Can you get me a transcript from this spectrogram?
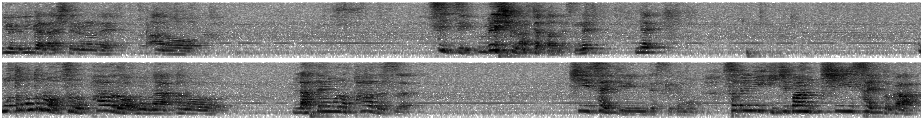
いう言い方してるのであのついつい嬉しくなっちゃったんですね。でもともとのそのパウロのなあのラテン語のパウルス小さいという意味ですけどもそれに一番小さいとか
